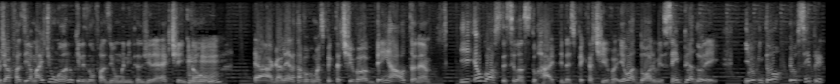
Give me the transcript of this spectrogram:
eu já fazia mais de um ano que eles não faziam uma Nintendo Direct, então Uhum. é, a galera tava com uma expectativa bem alta, né? E eu gosto desse lance do hype, da expectativa. Eu adoro isso, sempre adorei. E eu, então, eu sempre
